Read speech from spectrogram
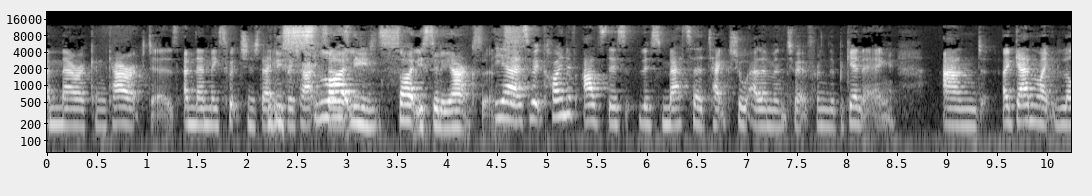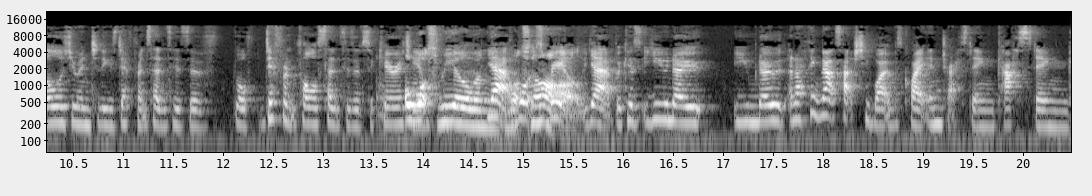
American characters, and then they switch into their These English accents. slightly, slightly silly accents. Yeah, so it kind of adds this this meta textual element to it from the beginning, and again, like lulls you into these different senses of well, different false senses of security. Or what's real and yeah, what's, what's, not. real? Yeah, because you know, you know, and I think that's actually why it was quite interesting casting.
